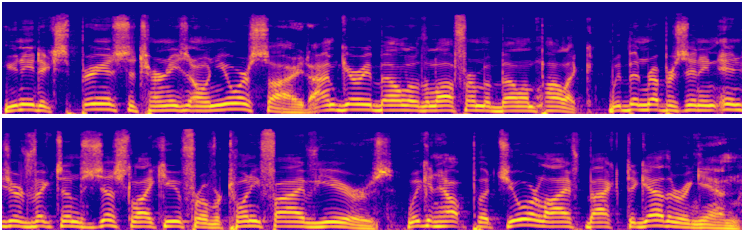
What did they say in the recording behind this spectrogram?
You need experienced attorneys on your side. I'm Gary Bell of the law firm of Bell and Pollock. We've been representing injured victims just like you for over 25 years. We can help put your life back together again.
